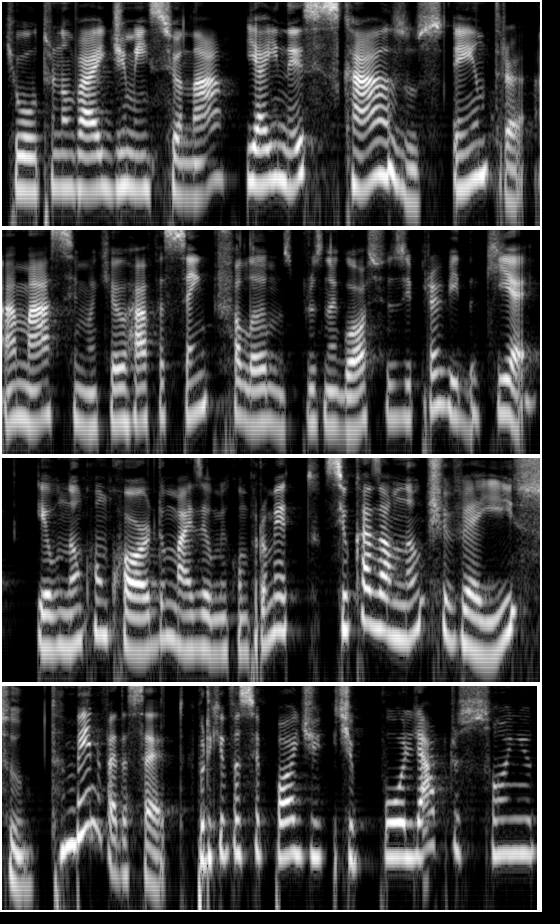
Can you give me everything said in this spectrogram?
que o outro não vai dimensionar. E aí nesses casos entra a máxima que eu e o Rafa sempre falamos para os negócios e para a vida, que é eu não concordo, mas eu me comprometo. Se o casal não tiver isso, também não vai dar certo. Porque você pode, tipo, olhar pro sonho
